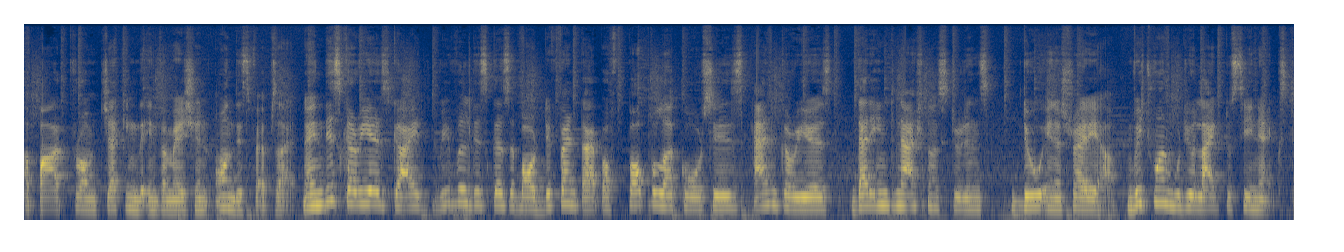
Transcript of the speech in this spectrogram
apart from checking the information on this website. Now in this careers guide, we will discuss about different type of popular courses and careers that international students do in Australia. Which one would you like to see next?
